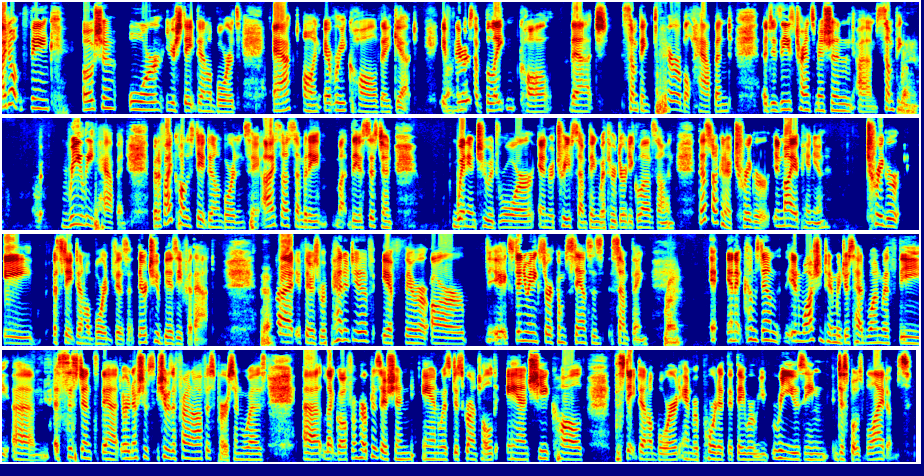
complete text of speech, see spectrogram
I don't think OSHA or your state dental boards act on every call they get. If right. there's a blatant call that something terrible happened, a disease transmission, um, something right. really happened. But if I call the state dental board and say, I saw somebody, my, the assistant, went into a drawer and retrieved something with her dirty gloves on, that's not going to trigger, in my opinion, trigger a, a state dental board visit. They're too busy for that. Yeah. But if there's repetitive, if there are extenuating circumstances, something. Right and it comes down in Washington. We just had one with the um, assistant that, or no, she was, she was a front office person, was uh, let go from her position and was disgruntled. And she called the state dental board and reported that they were re- reusing disposable items.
